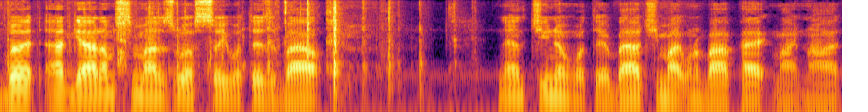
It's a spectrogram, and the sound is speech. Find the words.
But I'd got them, so might as well see what they're about. Now that you know what they're about, you might want to buy a pack, might not.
